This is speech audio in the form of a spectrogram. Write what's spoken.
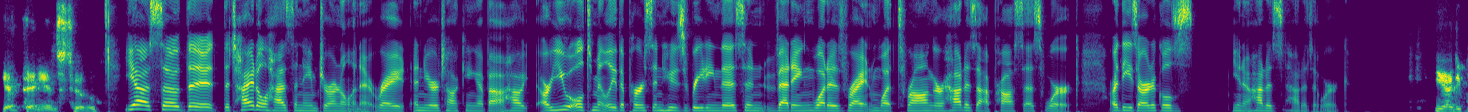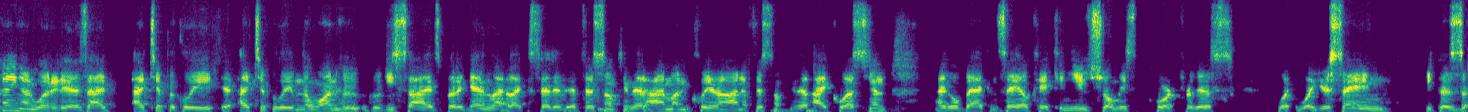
opinions too. Yeah, so the the title has the name journal in it, right? And you're talking about how are you ultimately the person who's reading this and vetting what is right and what's wrong or how does that process work? Are these articles, you know, how does how does it work? Yeah, depending on what it is. I I typically I typically am the one who who decides, but again, like, like I said, if, if there's something that I'm unclear on, if there's something that I question, I go back and say, "Okay, can you show me support for this? What what you're saying because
